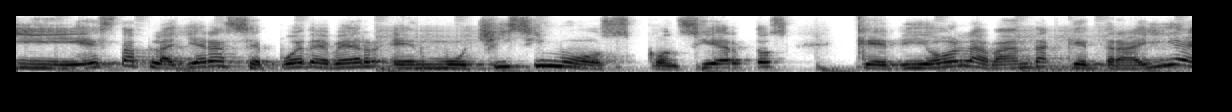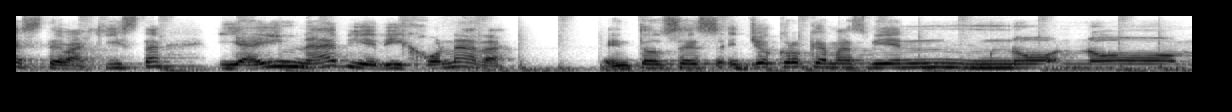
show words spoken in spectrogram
Y esta playera se puede ver en muchísimos conciertos que dio la banda que traía este bajista y ahí nadie dijo nada. Entonces, yo creo que más bien no, no,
